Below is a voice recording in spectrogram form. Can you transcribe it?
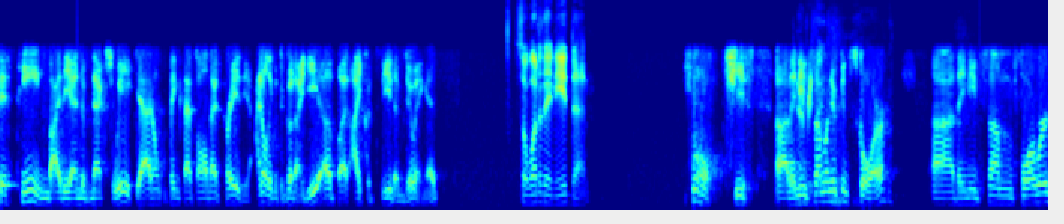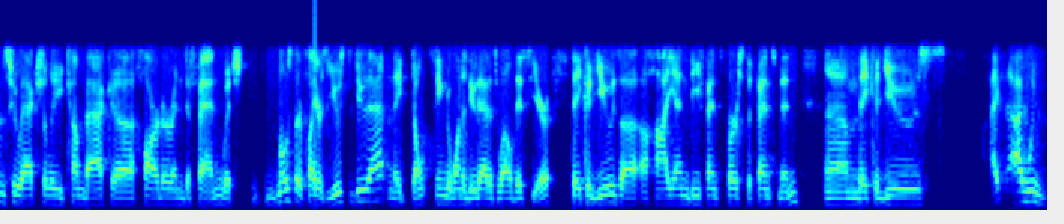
15 by the end of next week. Yeah, I don't think that's all that crazy. I don't think it's a good idea, but I could see them doing it. So what do they need then? Oh, jeez. Uh, they need Everything. someone who can score. Uh, they need some forwards who actually come back uh, harder and defend, which most of their players used to do that, and they don't seem to want to do that as well this year. They could use a, a high-end defense-first defenseman. Um, they could use, I, I would,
